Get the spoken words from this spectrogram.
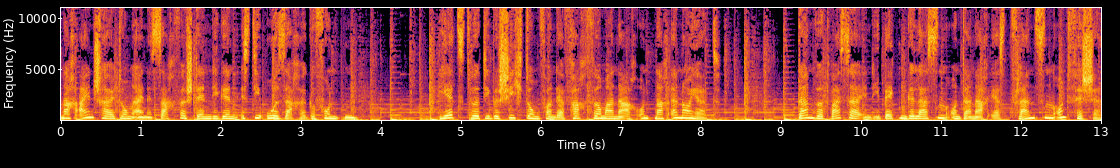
nach Einschaltung eines Sachverständigen ist die Ursache gefunden. Jetzt wird die Beschichtung von der Fachfirma nach und nach erneuert. Dann wird Wasser in die Becken gelassen und danach erst Pflanzen und Fische.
